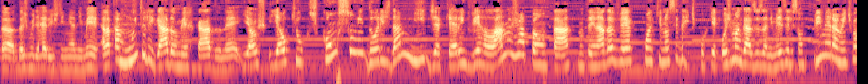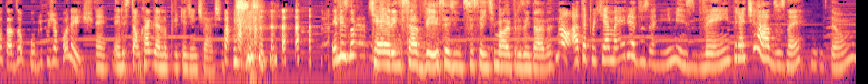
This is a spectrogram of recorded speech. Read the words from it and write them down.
da- das mulheres em anime, ela tá muito ligada ao mercado, né? E, aos, e ao que os consumidores da mídia querem ver lá no Japão, tá? Não tem nada a ver com aqui no Ocidente, porque os mangás e os animes, eles são primeiramente voltados ao público japonês. É, eles estão cagando pro que a gente acha. Eles não querem saber se a gente se sente mal representada. Não, até porque a maioria dos animes vem pirateados, né? Então,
